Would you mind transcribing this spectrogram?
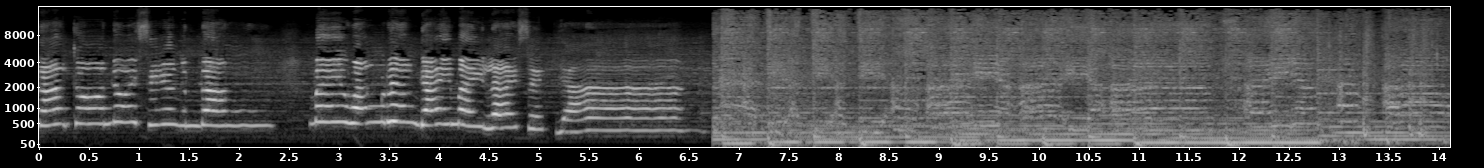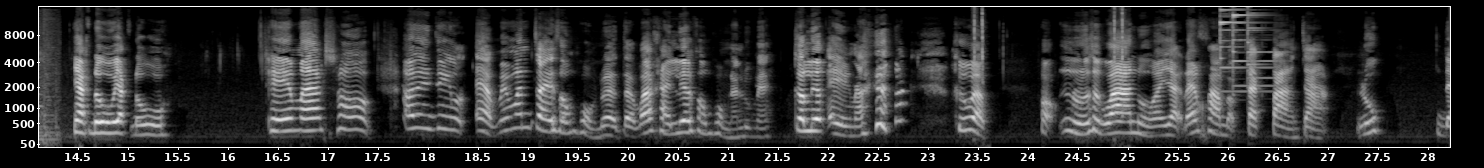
ตะโกนด้วยเสียงดังๆไม่หวังเรื่องใดไม่เลยสักอย่าง อยากดูอยากดู เท่มากชอบ เอาจริงๆ แอบไม่มั่นใจทรงผมด้วย แต่ว่าใครเลือกทรงผมนั้นรู้ไหมก็เลือกเองนะ คือแบบหนูรู้สึกว่าหนูอยากได้ความแบบแตกต่างจากลุคแด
